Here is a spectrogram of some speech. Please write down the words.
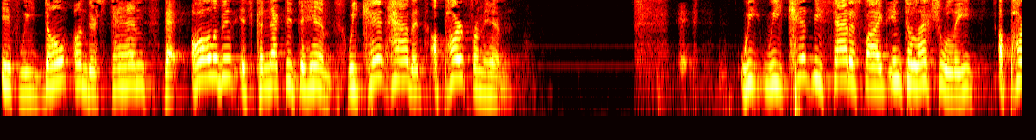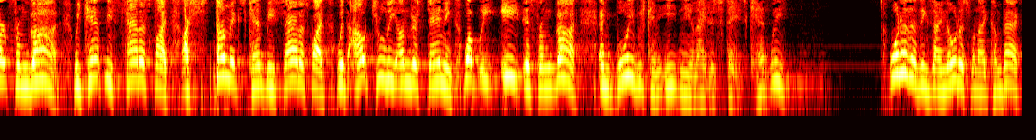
if we don't understand that all of it is connected to Him. We can't have it apart from Him. We, we can't be satisfied intellectually apart from God. We can't be satisfied. Our stomachs can't be satisfied without truly understanding what we eat is from God. And boy, we can eat in the United States, can't we? One of the things I noticed when I come back,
